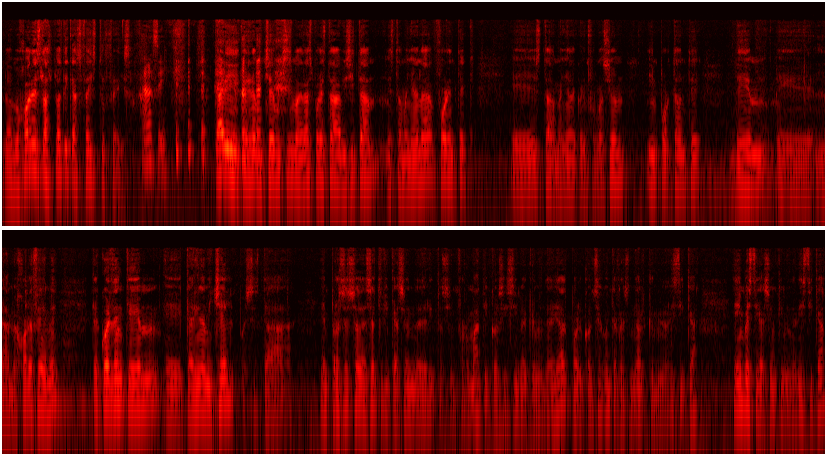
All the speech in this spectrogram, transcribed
lo mejor es las pláticas face to face. Ah, sí. Cari, Karina Michel, muchísimas gracias por esta visita esta mañana. Forentech, eh, esta mañana con información importante de eh, la mejor FM. Recuerden que eh, Karina Michel pues está en proceso de certificación de delitos informáticos y cibercriminalidad por el Consejo Internacional Criminalística e Investigación Criminalística,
